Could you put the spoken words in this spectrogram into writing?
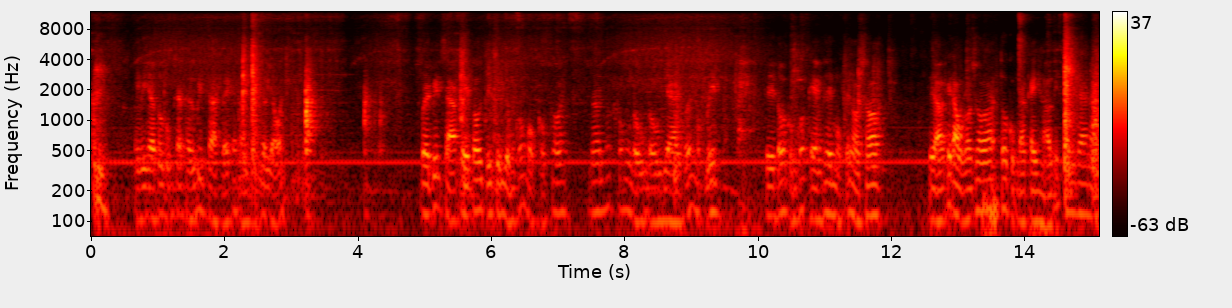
Thì bây giờ tôi cũng sẽ thử pin sạc để các bạn cùng theo dõi. Về pin sạc thì tôi chỉ sử dụng có một cục thôi nên nó không đủ độ dài với một pin. Thì tôi cũng có kèm thêm một cái lò xo. Thì ở cái đầu lò xo tôi cũng đã cày hở cái chân ra này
